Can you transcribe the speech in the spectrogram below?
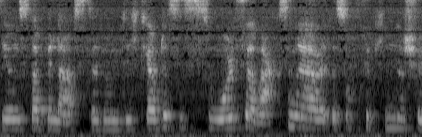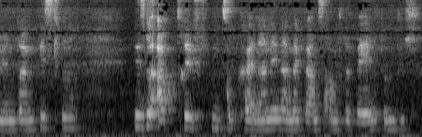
die uns da belastet. Und ich glaube, das ist sowohl für Erwachsene als auch für Kinder schön, da ein bisschen, bisschen abdriften zu können in eine ganz andere Welt. Und ich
